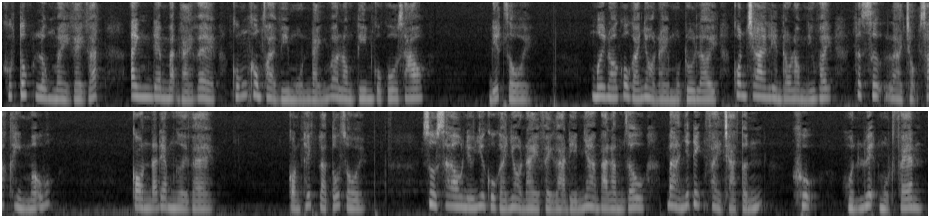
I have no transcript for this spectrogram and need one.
Khúc túc lông mày gay gắt. Anh đem bạn gái về Cũng không phải vì muốn đánh vào lòng tin của cô sao? Biết rồi. Mới nói cô gái nhỏ này một đôi lời Con trai liền đau lòng như vậy Thật sự là trọng sắc hình mẫu. Con đã đem người về. Con thích là tốt rồi. Dù sao nếu như cô gái nhỏ này Phải gả đến nhà bà làm dâu Bà nhất định phải tra tấn. Khụ, huấn luyện một phen.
